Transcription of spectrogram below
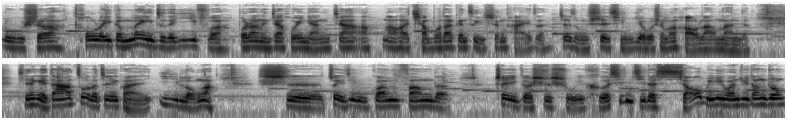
卤蛇啊，偷了一个妹子的衣服啊，不让人家回娘家啊，那我还强迫她跟自己生孩子，这种事情有什么好浪漫的？今天给大家做的这一款翼龙啊，是最近官方的，这个是属于核心级的小比例玩具当中，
